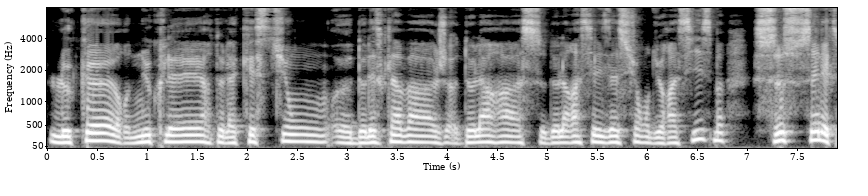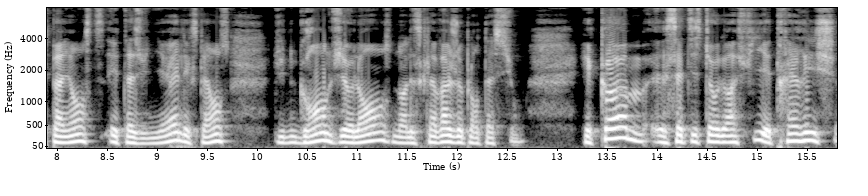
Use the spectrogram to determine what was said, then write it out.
le cœur nucléaire de la question euh, de l'esclavage, de la race, de la racialisation, du racisme, c'est l'expérience états-unienne, l'expérience d'une grande violence dans l'esclavage de plantation. Et comme euh, cette historiographie est très riche,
